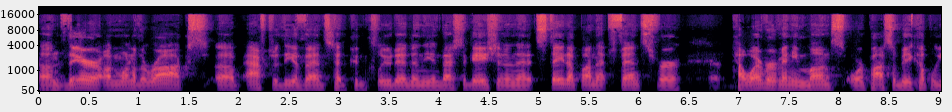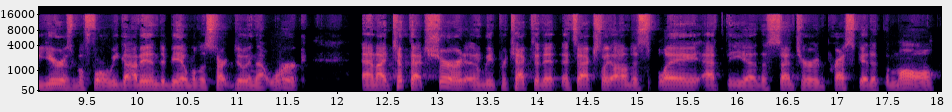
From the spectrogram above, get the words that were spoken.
um, mm-hmm. there on one of the rocks uh, after the events had concluded and the investigation, and then it stayed up on that fence for however many months or possibly a couple years before we got in to be able to start doing that work. And I took that shirt and we protected it. It's actually on display at the uh, the center in Prescott at the mall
